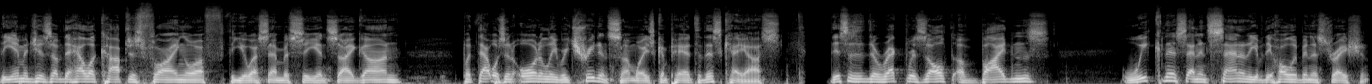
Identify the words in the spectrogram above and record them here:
The images of the helicopters flying off the U.S. Embassy in Saigon, but that was an orderly retreat in some ways compared to this chaos. This is a direct result of Biden's weakness and insanity of the whole administration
